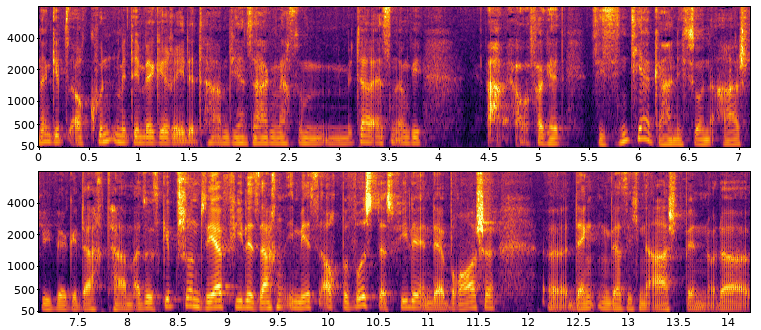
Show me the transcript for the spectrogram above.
dann gibt es auch Kunden, mit denen wir geredet haben, die dann sagen nach so einem Mittagessen irgendwie, ach, Herr Offergeld, Sie sind ja gar nicht so ein Arsch, wie wir gedacht haben. Also es gibt schon sehr viele Sachen. Mir ist auch bewusst, dass viele in der Branche äh, denken, dass ich ein Arsch bin oder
